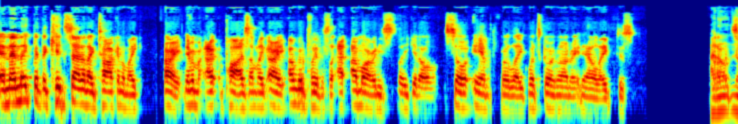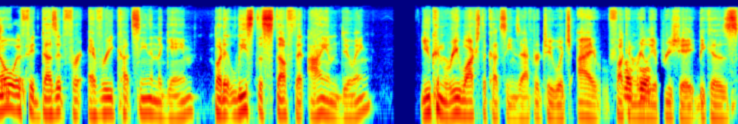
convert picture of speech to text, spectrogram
And then like, but the kids started like talking. I'm like, all right, never mind. I pause. I'm like, all right, I'm gonna play this. I, I'm already like you know so amped for like what's going on right now. Like just I Oh, don't know if it does it for every cutscene in the game, but at least the stuff that I am doing, you can rewatch the cutscenes after too, which I fucking oh, cool. really appreciate because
